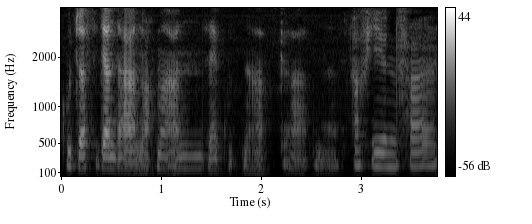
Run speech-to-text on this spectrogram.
Gut, dass sie dann da nochmal an einen sehr guten Arzt geraten ist. Auf jeden Fall.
